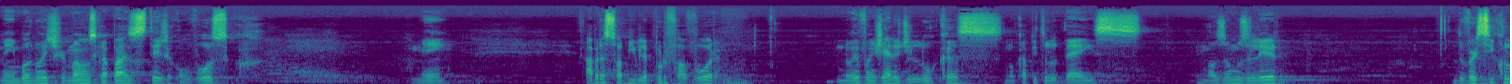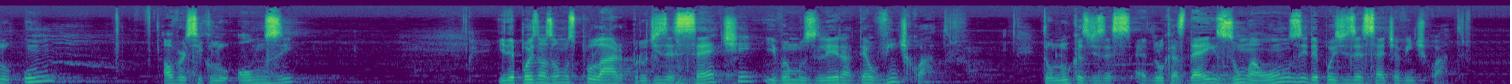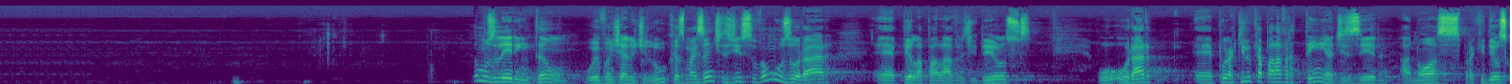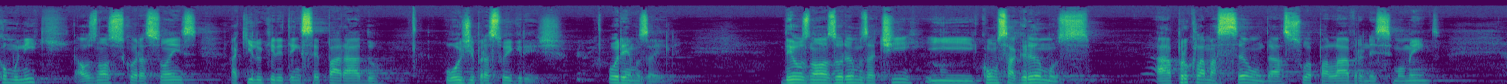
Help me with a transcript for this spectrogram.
Amém. Boa noite, irmãos. Que a paz esteja convosco. Amém. Abra sua Bíblia, por favor, no Evangelho de Lucas, no capítulo 10. Nós vamos ler do versículo 1 ao versículo 11. E depois nós vamos pular para o 17 e vamos ler até o 24. Então, Lucas, é, Lucas 10, 1 a 11, depois 17 a 24. Vamos ler então o Evangelho de Lucas, mas antes disso, vamos orar é, pela palavra de Deus, orar é, por aquilo que a palavra tem a dizer a nós, para que Deus comunique aos nossos corações aquilo que Ele tem separado hoje para a sua igreja. Oremos a Ele. Deus, nós oramos a Ti e consagramos a proclamação da Sua palavra nesse momento,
